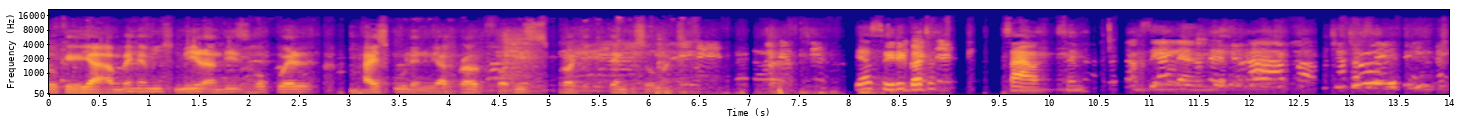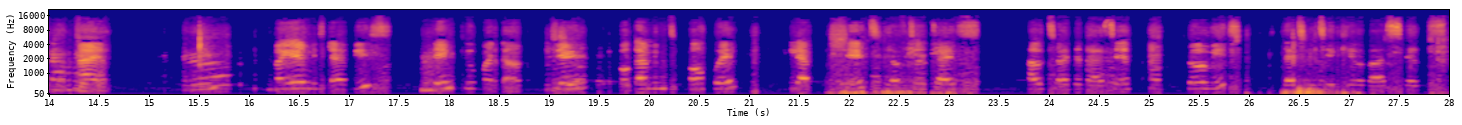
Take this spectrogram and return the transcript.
Okay, yeah, I'm Benjamin Schmier and this is Hopewell High School and we are proud for this project. Thank you so much. Yes, sweetie. Got it. Sawa. Sema. Hi. My name is Lavis. Thank you, Madam Jane, for coming to Hopewell. Really appreciate you have taught us how to handle ourselves and promise that we take care of ourselves.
